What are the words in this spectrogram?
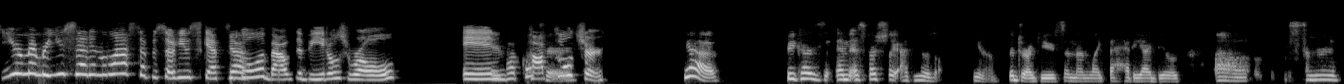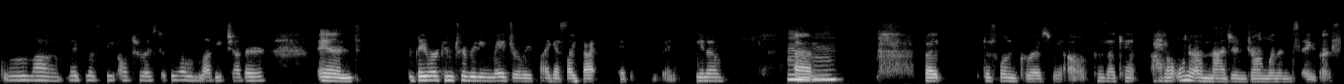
you remember you said in the last episode he was skeptical about the Beatles role in, In pop pop culture. culture. Yeah, because and especially I think it was you know the drug use and then like the heady ideals. Oh, summer of love, like let's be altruistic. We all love each other, and they were contributing majorly to I guess like that thing, you know. Mhm. Um, but this one grossed me out because I can't. I don't want to imagine John Lennon saying this,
